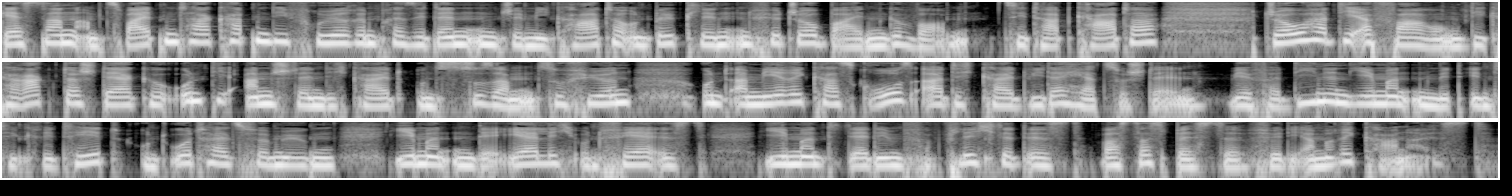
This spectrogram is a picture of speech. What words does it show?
Gestern am zweiten Tag hatten die früheren Präsidenten Jimmy Carter und Bill Clinton für Joe Biden geworben. Zitat Carter, Joe hat die Erfahrung, die Charakterstärke und die Anständigkeit, uns zusammenzuführen und Amerikas Großartigkeit wiederherzustellen. Wir verdienen jemanden mit Integrität und Urteilsvermögen, jemanden, der ehrlich und fair ist, jemand, der dem verpflichtet ist, was das Beste für die Amerikaner ist.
